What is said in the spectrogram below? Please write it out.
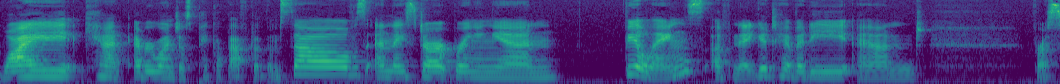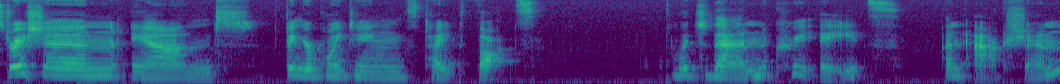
why can't everyone just pick up after themselves? And they start bringing in feelings of negativity and frustration and finger pointing type thoughts, which then creates an action,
